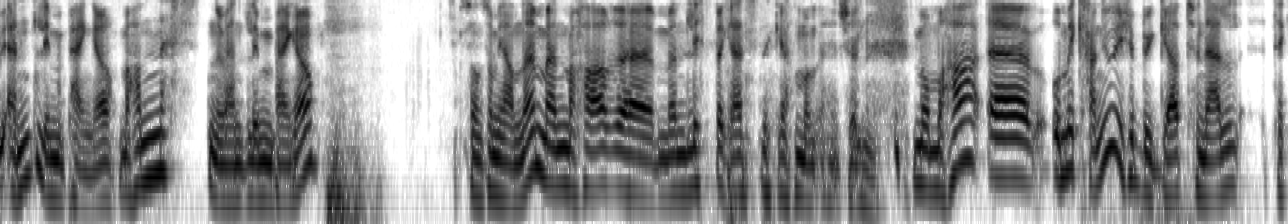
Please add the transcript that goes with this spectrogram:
uendelig med penger. Vi har nesten uendelig med penger sånn som Janne, men, vi har, eh, men litt begrensninger unnskyld, mm. må vi ha. Eh, og vi kan jo ikke bygge tunnel til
